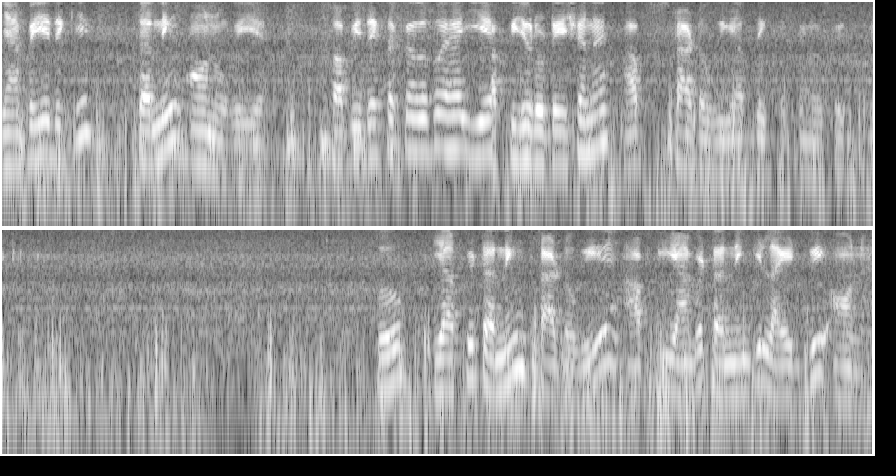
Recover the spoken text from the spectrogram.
यहाँ पे ये देखिए टर्निंग ऑन हो गई है। तो आप ये देख सकते हैं दोस्तों ये आपकी जो रोटेशन है, आप स्टार्ट हो गई है। आप देख सकते हैं दोस्तों, इस तरीके से। तो ये आपकी टर्निंग स्टार्ट हो गई है आपकी यहाँ पे टर्निंग की लाइट भी ऑन है।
